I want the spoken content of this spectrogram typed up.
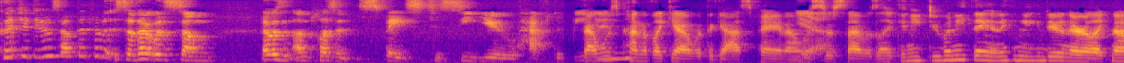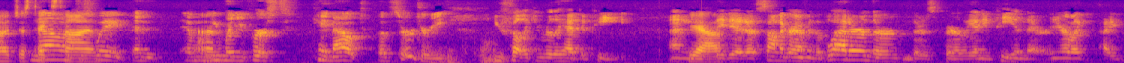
could you do something for this? So that was some, that was an unpleasant space to see you have to be that was kind of like yeah, with the gas pain. I was just I was like, can you do anything? Anything you can do? And they were like, no, it just takes no, time. just wait. And and when, you, And- when you first came out of surgery, you felt like you really had to pee. And Yeah. they did a sonogram in the bladder, and there there's barely any pee in there. And you're like, I,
